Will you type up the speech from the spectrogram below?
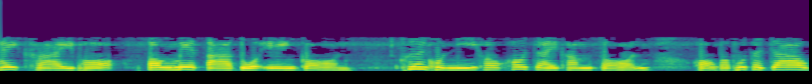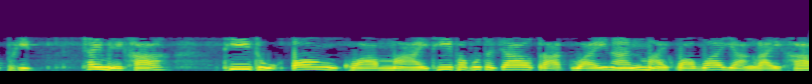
ให้ใคร เพราะต้องเมตตาตัวเองก่อน เพื่อนคนนี้เขาเข้าใจคำสอนของพระพุทธเจ้าผิด ใช่ไหมคะ ที่ถูกต้องความหมายที่พระพุทธเจ้าตรัสไว้นั้นหมายความว่าอย่างไรคะ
